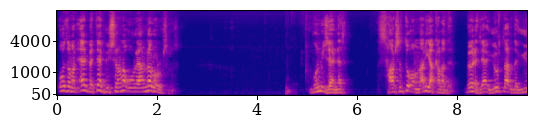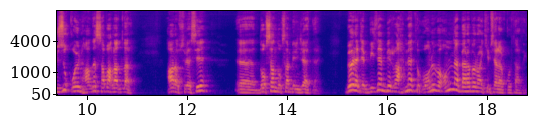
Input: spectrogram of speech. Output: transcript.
o zaman elbette hüsrana uğrayanlar olursunuz. Bunun üzerine sarsıntı onları yakaladı. Böylece yurtlarında yüzü koyun halde sabahladılar. Arap suresi e, 90-91. ayetler. Böylece bizden bir rahmet onu ve onunla beraber olan kimseler kurtardık.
